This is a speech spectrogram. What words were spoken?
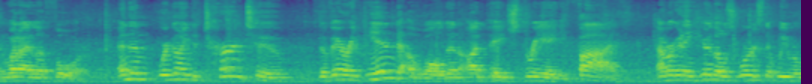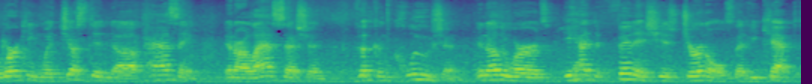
and what I live for. And then we're going to turn to the very end of Walden on page 385, and we're going to hear those words that we were working with just in uh, passing in our last session, the conclusion. In other words, he had to finish his journals that he kept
